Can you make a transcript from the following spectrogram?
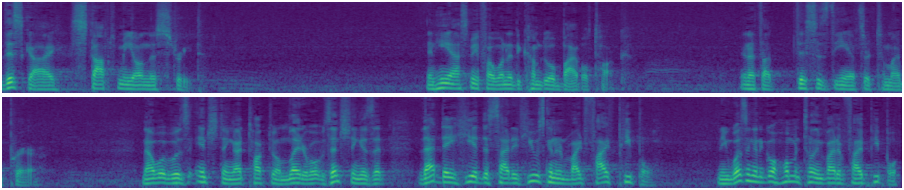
this guy stopped me on the street and he asked me if I wanted to come to a Bible talk. And I thought, this is the answer to my prayer. Now, what was interesting, I talked to him later. What was interesting is that that day he had decided he was going to invite five people. And he wasn't going to go home until he invited five people.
